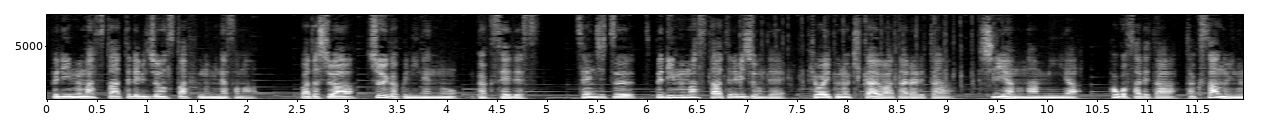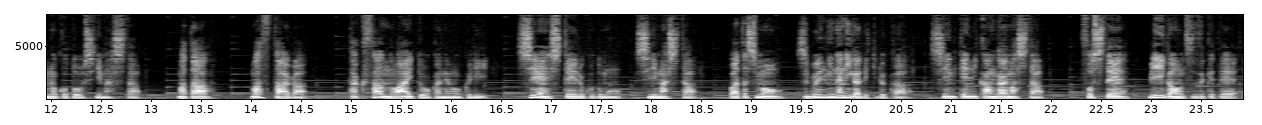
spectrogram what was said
スプリームマスターテレビジョンスタッフの皆様。私は中学2年の学生です。先日、スプリームマスターテレビジョンで教育の機会を与えられたシリアの難民や保護されたたくさんの犬のことを知りました。また、マスターがたくさんの愛とお金を送り、支援していることも知りました。私も自分に何ができるか真剣に考えました。そして、ビーガンを続けて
